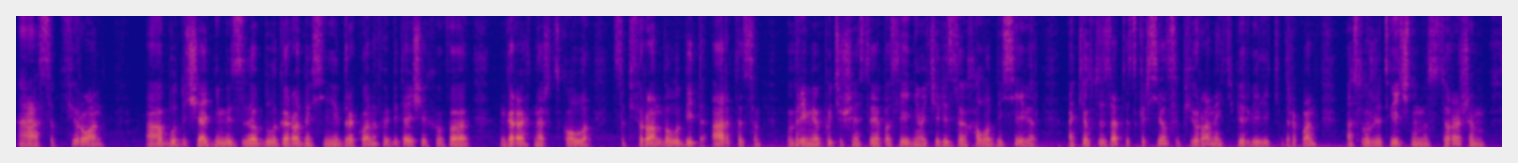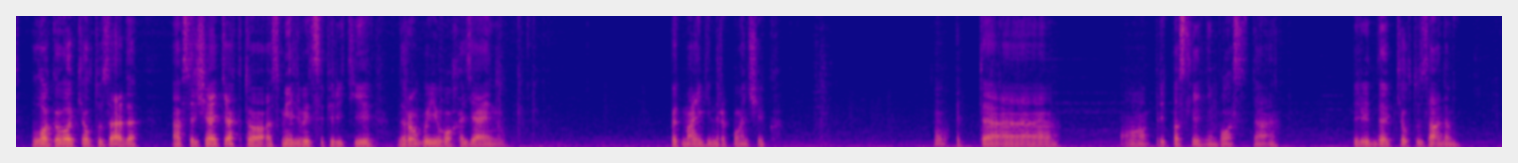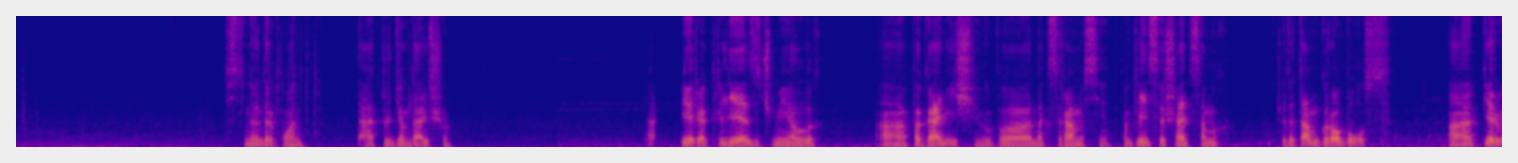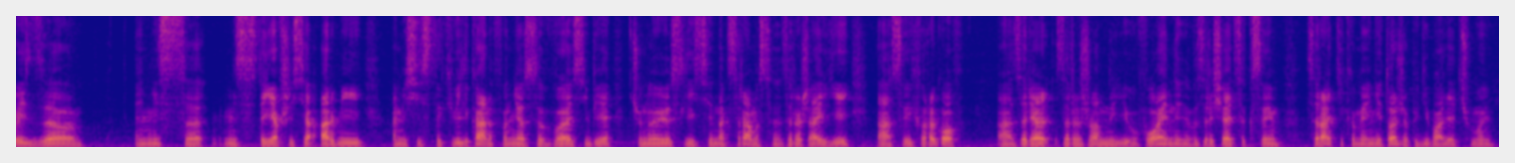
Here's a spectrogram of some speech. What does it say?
А Сапфирон — будучи одним из э, благородных синих драконов, обитающих в горах Нордсколла, Сапфирон был убит Артесом во время путешествия последнего через Холодный Север, а Келтузад воскресил Сапфирона, и теперь Великий Дракон служит вечным сторожем логова Келтузада, а встречая тех, кто осмеливается перейти дорогу его хозяину. Какой-то маленький дракончик. Ну, это... О, предпоследний босс, да. Перед э, Келтузадом. Стеной дракон. Так, ждем дальше. Так, теперь о крыле зачумелых а, поганищ в Наксрамосе. Там плень совершает самых... Что-то там, Гробулус. А, первый из а, нес... несостоявшейся армии мясистых великанов. Он нес в себе чумную слизь Наксрамоса, заражая ей а, своих врагов. А заря... зараженные воины возвращаются к своим соратникам, и они тоже погибали от чумы.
